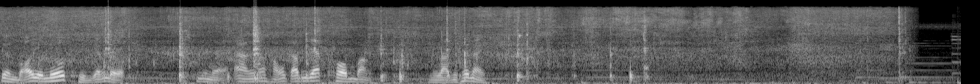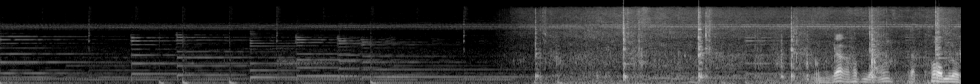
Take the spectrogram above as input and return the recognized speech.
chứ mình bỏ vô nước thì vẫn được. Nhưng mà ăn nó không có cảm giác thơm bằng. Làm thế này. Rất là hấp dẫn, rất thơm luôn.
